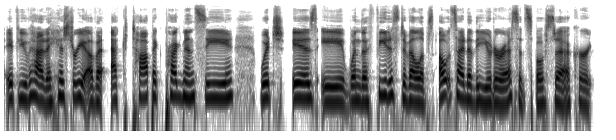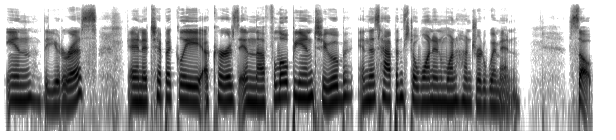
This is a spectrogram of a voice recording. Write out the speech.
if you've had a history of an ectopic pregnancy, which is a when the fetus develops outside of the uterus, it's supposed to occur in the uterus, and it typically occurs in the fallopian tube, and this happens to one in 100 women. So,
